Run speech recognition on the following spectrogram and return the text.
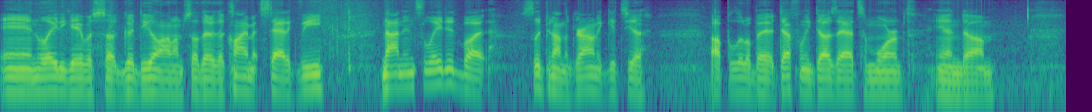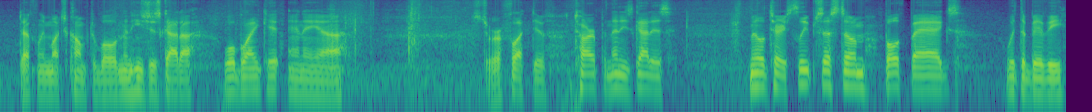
and the lady gave us a good deal on them. So they're the Klymit Static V. Non-insulated, but sleeping on the ground, it gets you up a little bit. It Definitely does add some warmth and um, definitely much comfortable. And then he's just got a wool blanket and a uh, just a reflective tarp. And then he's got his military sleep system, both bags with the bivy.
